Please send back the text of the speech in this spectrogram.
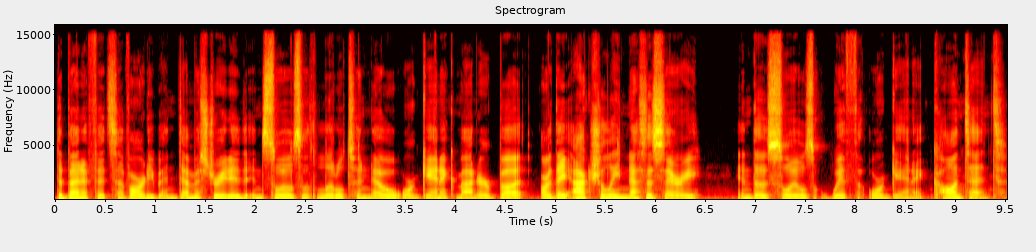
The benefits have already been demonstrated in soils with little to no organic matter, but are they actually necessary in those soils with organic content?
